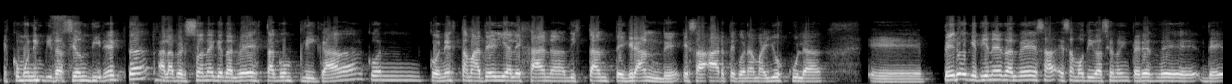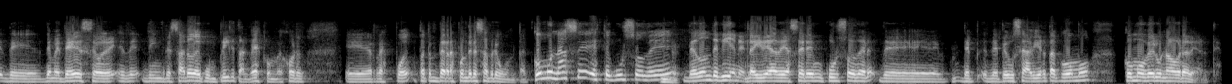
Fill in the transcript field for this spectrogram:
es como una invitación directa a la persona que tal vez está complicada con, con esta materia lejana, distante, grande, esa arte con A mayúscula, eh, pero que tiene tal vez esa, esa motivación o interés de, de, meterse o de, ingresar o de cumplir, tal vez con mejor eh, de responder esa pregunta. ¿Cómo nace este curso de, de dónde viene la idea de hacer un curso de, de, PUC abierta como cómo ver una obra de arte?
